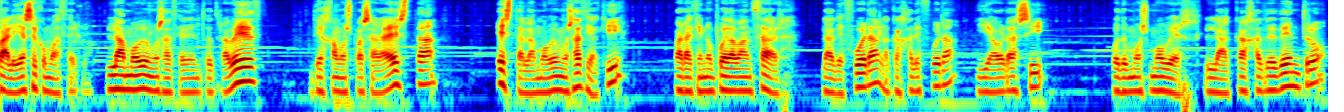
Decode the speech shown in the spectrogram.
Vale, ya sé cómo hacerlo. La movemos hacia adentro otra vez. Dejamos pasar a esta. Esta la movemos hacia aquí para que no pueda avanzar la de fuera, la caja de fuera. Y ahora sí podemos mover la caja de dentro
